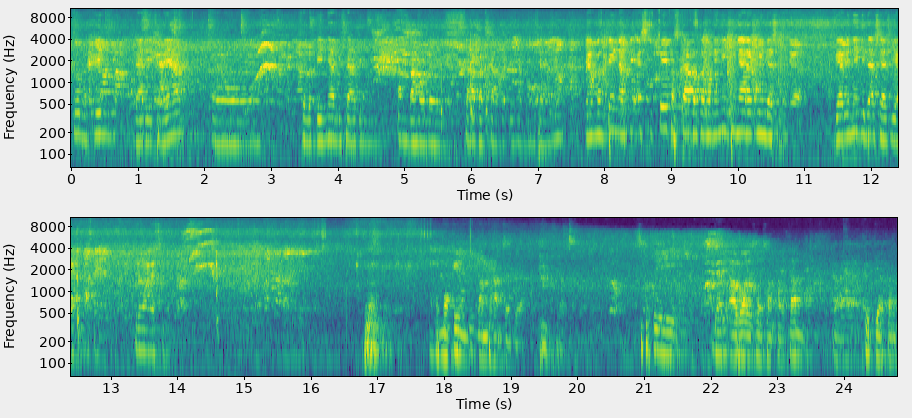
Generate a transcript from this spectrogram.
itu mungkin dari saya eh, selebihnya bisa ditambah oleh sahabat-sahabat di samping saya ini. Yang penting nanti SIP pasca pertemuan ini punya rekomendasi biar ini tidak sia-sia. Terima kasih. Mungkin tambahan saja. Seperti dari awal saya sampaikan eh, kegiatan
